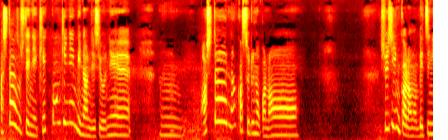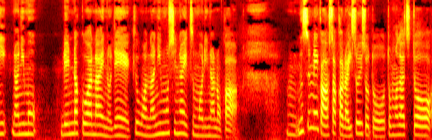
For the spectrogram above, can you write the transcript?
明日はそしてね、結婚記念日なんですよね。うん。明日なんかするのかな？主人からも別に何も連絡はないので、今日は何もしないつもりなのか、うん、娘が朝からいそいそと友達と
